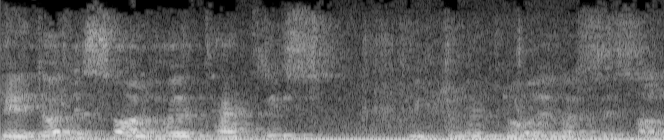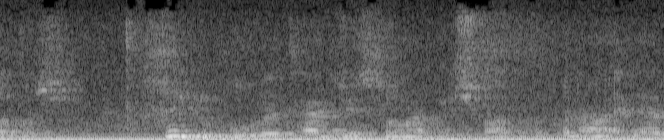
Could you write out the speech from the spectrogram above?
تعداد سالهای تدریس می‌تونه دو الی سه سال باشه. خیلی خوبه. تدریس رو من پیشنهاد می‌کنم. اگر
